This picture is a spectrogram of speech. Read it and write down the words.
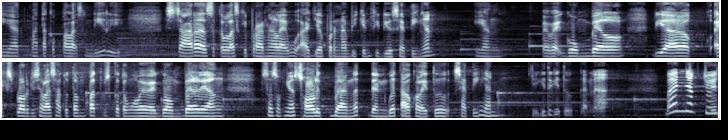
lihat mata kepala sendiri. Secara sekelas Kiprana Lewu aja pernah bikin video settingan yang wewe gombel. Dia explore di salah satu tempat terus ketemu wewe gombel yang sosoknya solid banget dan gue tahu kalau itu settingan. Kayak gitu gitu karena banyak cuy.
